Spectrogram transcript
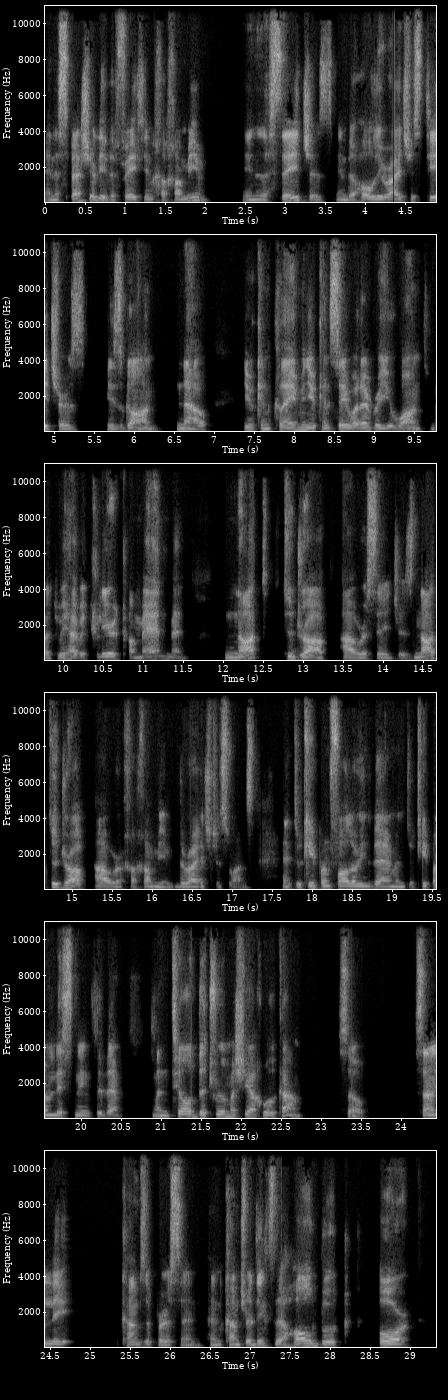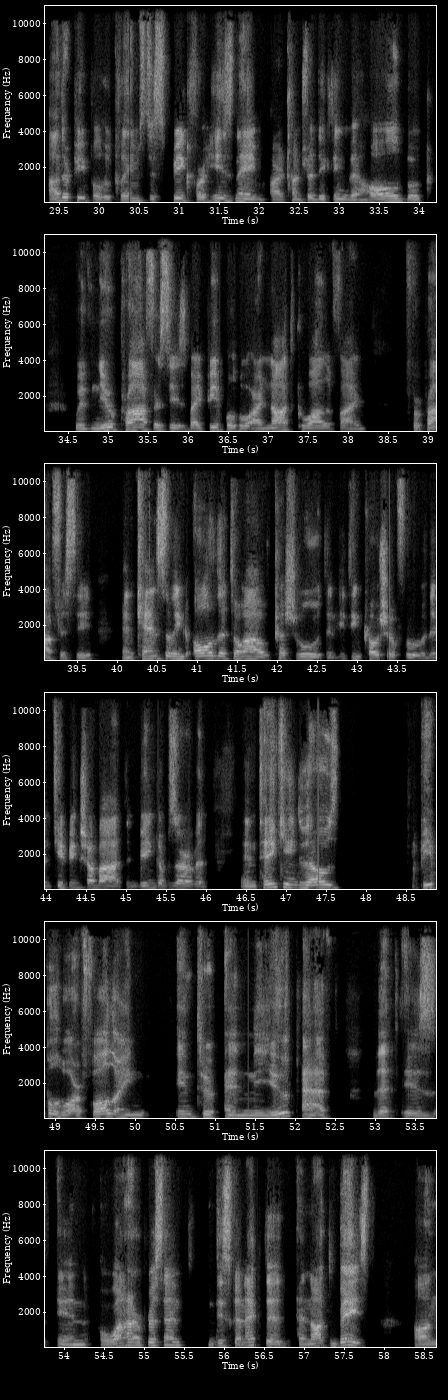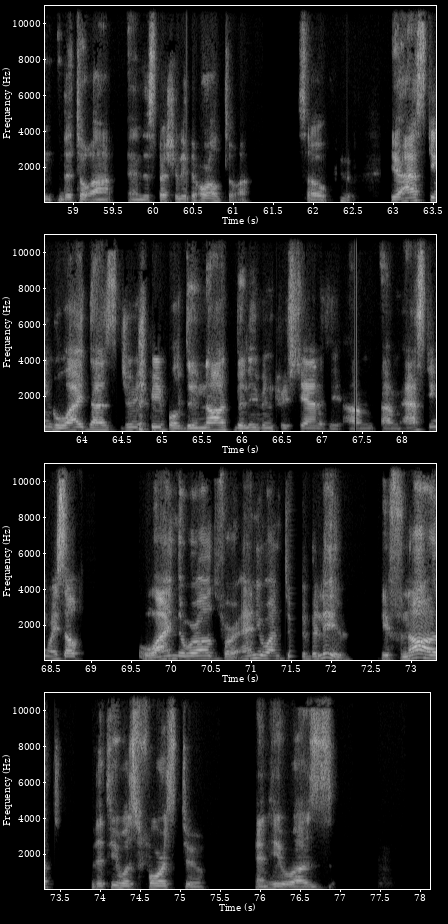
and especially the faith in Chachamim, in the sages, in the holy righteous teachers is gone now. You can claim and you can say whatever you want, but we have a clear commandment not to drop our sages, not to drop our chachamim, the righteous ones, and to keep on following them and to keep on listening to them until the true Mashiach will come. So suddenly comes a person and contradicts the whole book, or other people who claims to speak for his name are contradicting the whole book with new prophecies by people who are not qualified for prophecy and canceling all the Torah of kashrut and eating kosher food and keeping Shabbat and being observant and taking those people who are following into a new path that is in 100% disconnected and not based on the Torah and especially the oral Torah. So you're asking why does Jewish people do not believe in Christianity? I'm, I'm asking myself why in the world for anyone to believe? If not, that he was forced to, and he was,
